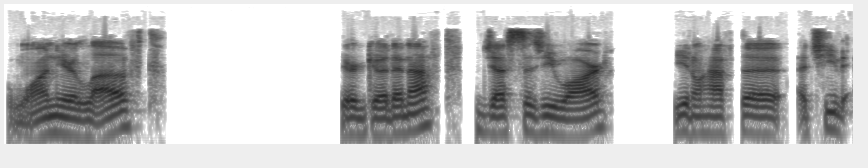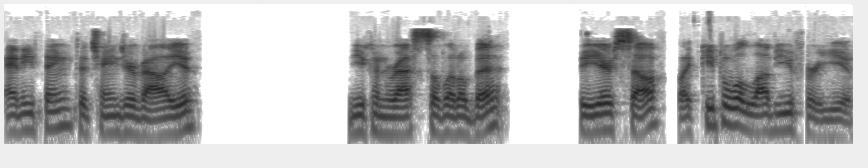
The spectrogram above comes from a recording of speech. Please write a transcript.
One, you're loved. You're good enough just as you are. You don't have to achieve anything to change your value. You can rest a little bit, be yourself. Like people will love you for you.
